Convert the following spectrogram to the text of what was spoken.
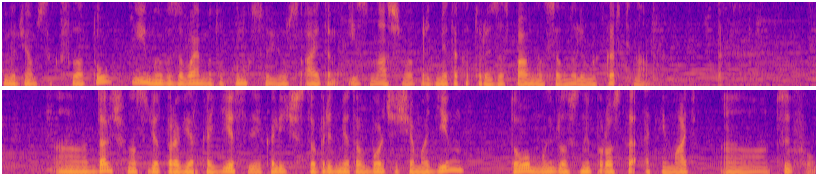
Вернемся к слоту и мы вызываем эту функцию useItem из нашего предмета, который заспавнился в нулевых координатах. А, дальше у нас идет проверка. Если количество предметов больше, чем один, то мы должны просто отнимать э, цифру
